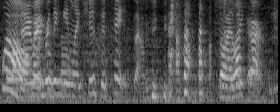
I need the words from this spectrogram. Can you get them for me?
Gosh. Wow. and I remember so thinking, like, she has good taste. So, So I like scarf. her.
